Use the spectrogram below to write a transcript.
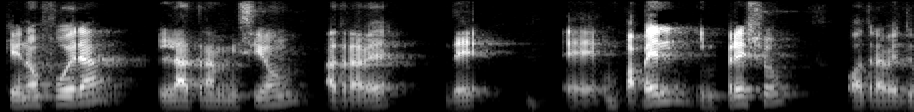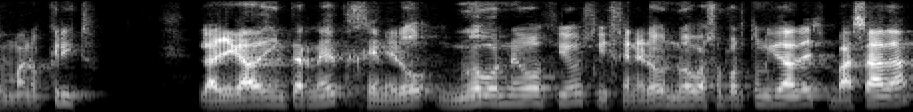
que no fuera la transmisión a través de eh, un papel impreso o a través de un manuscrito. La llegada de Internet generó nuevos negocios y generó nuevas oportunidades basadas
